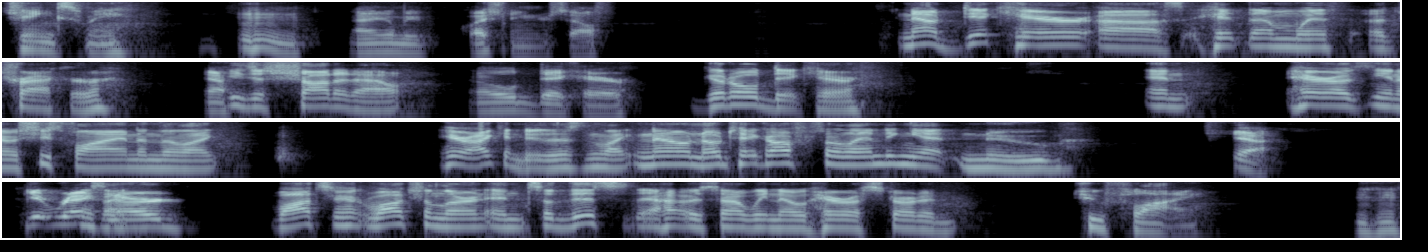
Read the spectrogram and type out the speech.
jinx me. now you're gonna be questioning yourself. Now, Dick Hare uh, hit them with a tracker. Yeah. He just shot it out. Old dick hair. Good old Dick Hare. And Hera's, you know, she's flying, and they're like, "Here, I can do this." And like, no, no takeoffs or landing yet, noob. Yeah. Get wrecked, He's like- nerd. Watch and watch and learn. And so this is how we know Hera started to fly. Mhm.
